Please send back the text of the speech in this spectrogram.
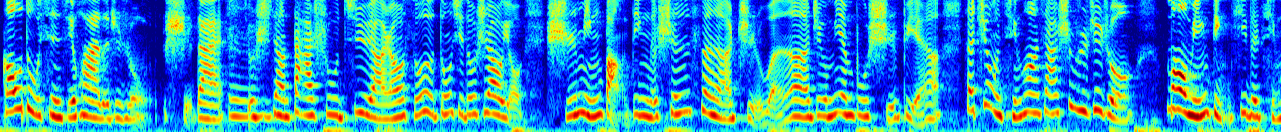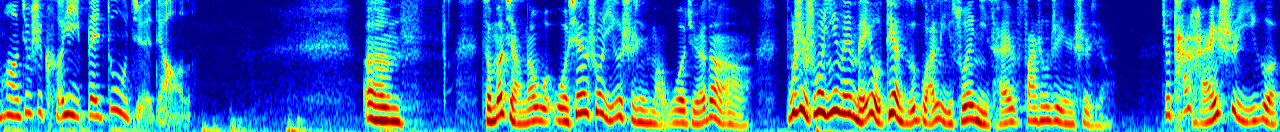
高度信息化的这种时代，嗯就是像大数据啊，然后所有东西都是要有实名绑定的身份啊、指纹啊、这个面部识别啊。在这种情况下，是不是这种冒名顶替的情况就是可以被杜绝掉了？嗯，怎么讲呢？我我先说一个事情嘛，我觉得啊，不是说因为没有电子管理，所以你才发生这件事情，就它还是一个，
